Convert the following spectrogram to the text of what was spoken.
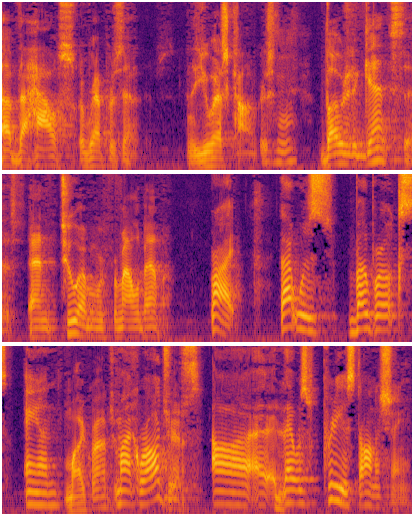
of the House of Representatives in the U.S. Congress voted against this, and two of them were from Alabama. Right. That was Mo Brooks and Mike Rogers. Mike Rogers. Uh, that was pretty astonishing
